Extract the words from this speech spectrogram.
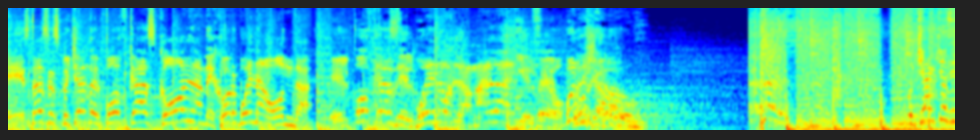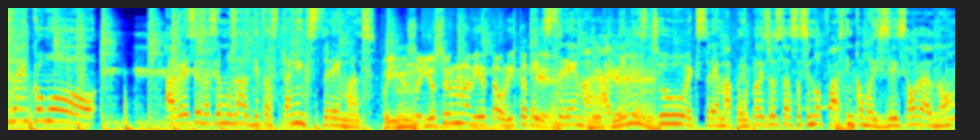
Estás escuchando el podcast con la mejor buena onda. El podcast del bueno, la mala y el feo. Show. Muchachos, ¿y saben cómo a veces hacemos unas dietas tan extremas? Oye, yo, estoy, yo estoy en una dieta ahorita. te- Extrema. I think it's too extrema. Por ejemplo, eso estás haciendo fasting como 16 horas, ¿no?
